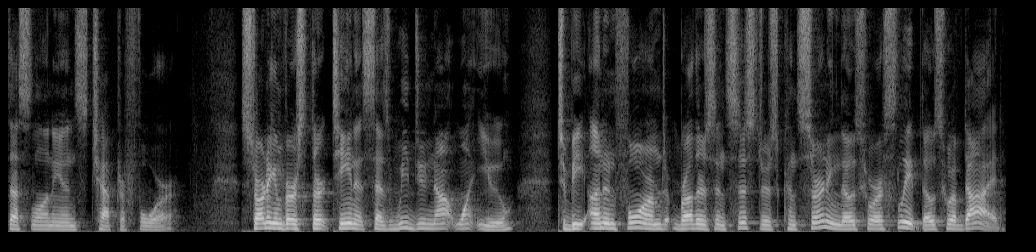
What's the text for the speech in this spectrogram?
Thessalonians chapter 4. Starting in verse 13, it says, We do not want you to be uninformed, brothers and sisters, concerning those who are asleep, those who have died,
